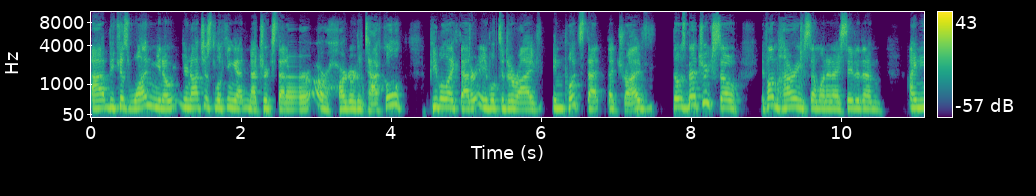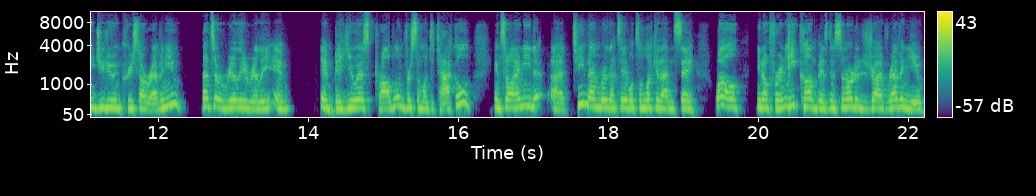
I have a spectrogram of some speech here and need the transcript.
Uh, because one, you know, you're not just looking at metrics that are are harder to tackle. People like that are able to derive inputs that that drive those metrics. So if I'm hiring someone and I say to them, "I need you to increase our revenue," that's a really really ambiguous problem for someone to tackle. And so I need a team member that's able to look at that and say, well, you know, for an e-com business, in order to drive revenue,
